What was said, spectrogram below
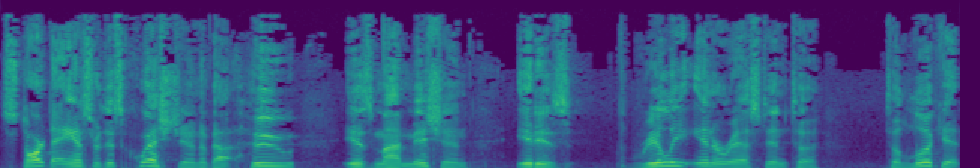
start to answer this question about who is my mission, it is really interesting to, to look at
